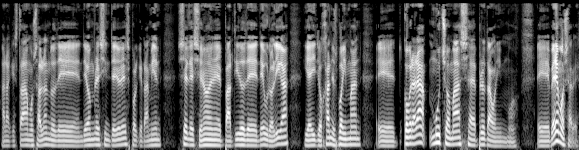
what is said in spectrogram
ahora que estábamos hablando de, de hombres interiores, porque también se lesionó en el partido de, de Euroliga, y ahí Johannes Boyman eh, cobrará mucho más eh, protagonismo. Eh, veremos a ver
